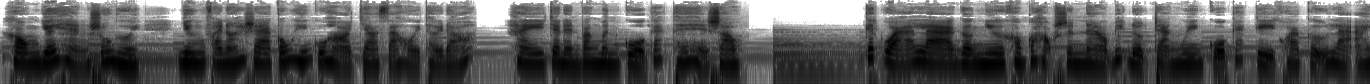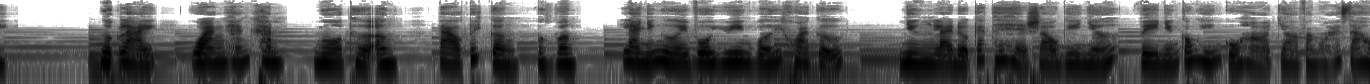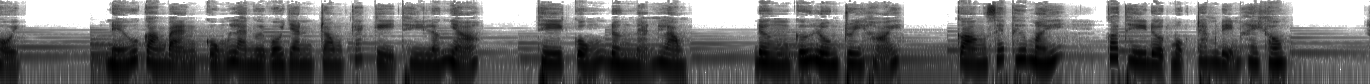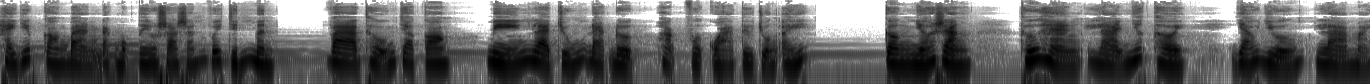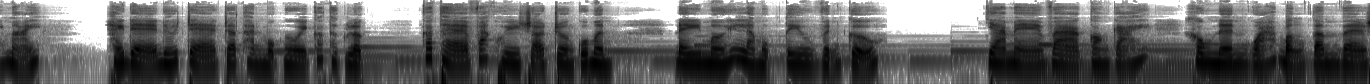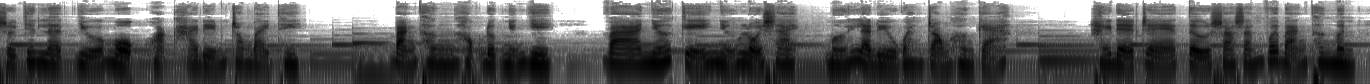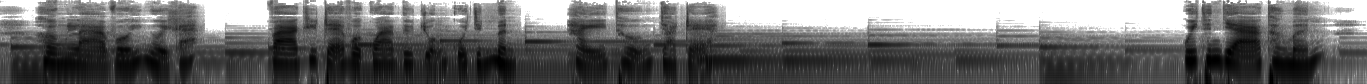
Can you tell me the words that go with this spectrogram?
Không giới hạn số người, nhưng phải nói ra cống hiến của họ cho xã hội thời đó, hay cho nền văn minh của các thế hệ sau. Kết quả là gần như không có học sinh nào biết được trạng nguyên của các kỳ khoa cử là ai. Ngược lại, Quang Hán Khanh, Ngô Thừa Ân, Tào Tuyết Cần, vân vân là những người vô duyên với khoa cử nhưng lại được các thế hệ sau ghi nhớ vì những cống hiến của họ cho văn hóa xã hội nếu còn bạn cũng là người vô danh trong các kỳ thi lớn nhỏ thì cũng đừng nản lòng đừng cứ luôn truy hỏi còn xếp thứ mấy có thi được 100 điểm hay không? Hãy giúp con bạn đặt mục tiêu so sánh với chính mình và thưởng cho con miễn là chúng đạt được hoặc vượt qua tiêu chuẩn ấy. Cần nhớ rằng thứ hạng là nhất thời, giáo dưỡng là mãi mãi. Hãy để đứa trẻ trở thành một người có thực lực, có thể phát huy sở trường của mình. Đây mới là mục tiêu vĩnh cửu. Cha mẹ và con cái không nên quá bận tâm về sự chênh lệch giữa một hoặc hai điểm trong bài thi. Bản thân học được những gì và nhớ kỹ những lỗi sai mới là điều quan trọng hơn cả. Hãy để trẻ tự so sánh với bản thân mình hơn là với người khác. Và khi trẻ vượt qua tiêu chuẩn của chính mình, hãy thưởng cho trẻ. Quý thính giả thân mến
